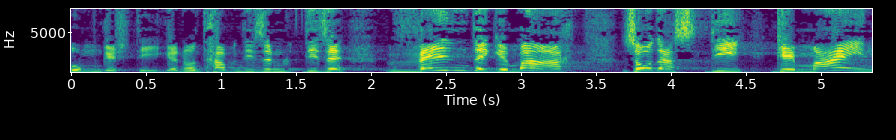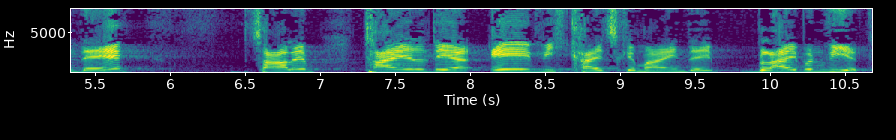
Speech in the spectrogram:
umgestiegen und haben diesen, diese Wende gemacht, so dass die Gemeinde Salem Teil der Ewigkeitsgemeinde bleiben wird.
